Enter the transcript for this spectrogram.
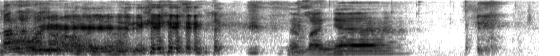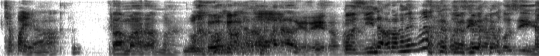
namanya siapa ya Rama Rama kok zina orangnya Rama Kozi Rama Kozi ya.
